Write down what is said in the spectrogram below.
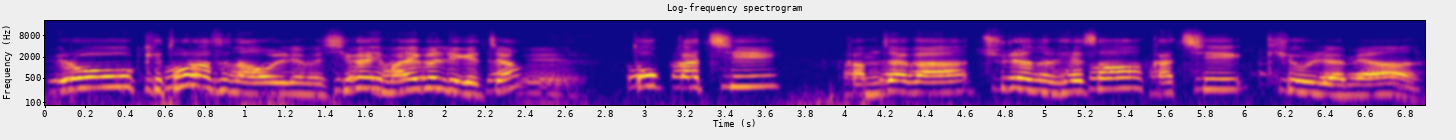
이렇게 돌아서 나오려면 시간이 많이 걸리겠죠? 네. 똑같이 감자가 출현을 해서 같이 키우려면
